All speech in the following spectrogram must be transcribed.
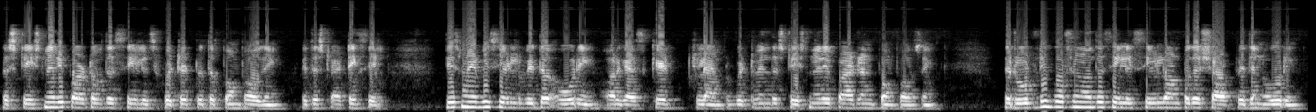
The stationary part of the seal is fitted to the pump housing with a static seal. This may be sealed with a O-ring or gasket clamp between the stationary part and pump housing. The rotary portion of the seal is sealed onto the shaft with an O-ring.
